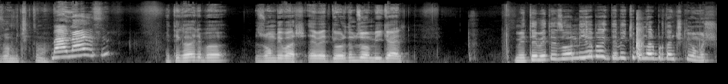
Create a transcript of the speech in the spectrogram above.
zombi çıktı mı? Ben neredesin? Mete galiba zombi var. Evet gördüm zombiyi gel. Mete Mete zombiye bak. Demek ki bunlar buradan çıkıyormuş.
